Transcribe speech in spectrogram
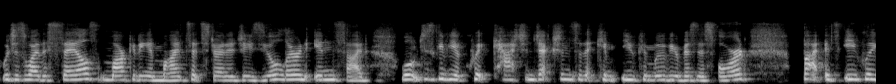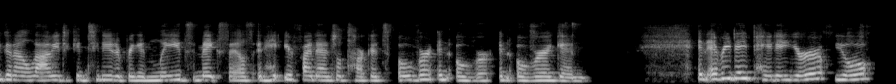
which is why the sales, marketing, and mindset strategies you'll learn inside won't just give you a quick cash injection so that can, you can move your business forward, but it's equally going to allow you to continue to bring in leads, make sales, and hit your financial targets over and over and over again. In everyday payday, you're, you'll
